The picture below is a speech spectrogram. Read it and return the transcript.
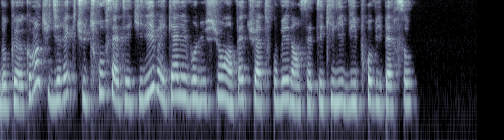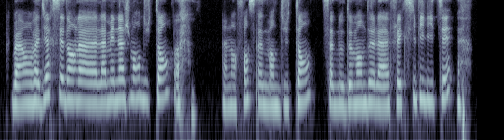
Donc comment tu dirais que tu trouves cet équilibre et quelle évolution en fait tu as trouvé dans cet équilibre vie pro vie perso? Ben, on va dire que c'est dans l'aménagement du temps. Un enfant, ça demande du temps, ça nous demande de la flexibilité.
